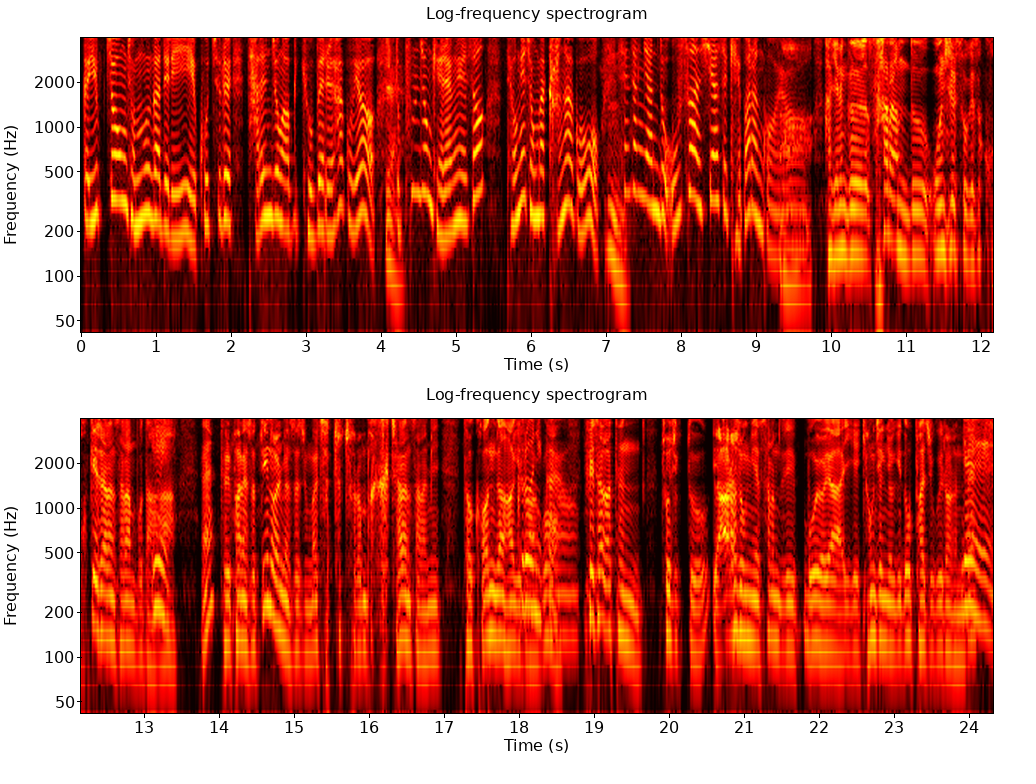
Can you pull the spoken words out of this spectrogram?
그러니까 육종 전문가들이 고추를 다른 종하고 교배를 하고요. 예. 또 품종 개량을 해서 병에 정말 강하고 음. 생산량도 우수한 씨앗을 개발한 거예요. 어, 하기는 그 사람도 온실 속에서 곱게 자란 사람보다 예. 예? 들판에서 뛰놀면서 정말 잡초처럼 막 자란 사람이 더 건강하기도 하고 그러니까요. 회사 같은 조직도 여러 종류의 사람들이 모여야 이게 경쟁력이 높아지고 이러는데 네.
